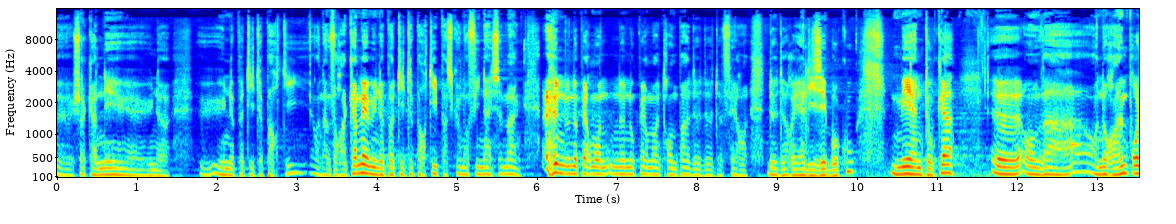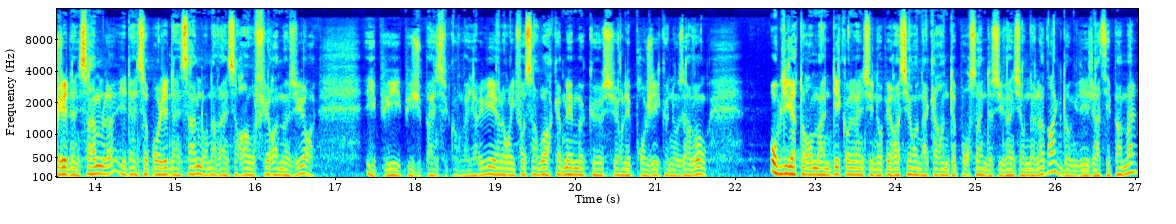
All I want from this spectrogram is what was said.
euh, chaque année, une, une, petite partie, on en fera quand même une petite partie parce que nos financements nous ne, nous permettront pas de, de, de faire, de, réaliser beaucoup. Mais en tout cas, euh, on, va, on aura un projet d'ensemble et dans ce projet d'ensemble, on avancera au fur et à mesure. Et puis, et puis je pense qu'on va y arriver. Alors il faut savoir quand même que sur les projets que nous avons, obligatoirement, dès qu'on lance une opération, on a 40% de subvention de la DRAC, donc déjà c'est pas mal.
